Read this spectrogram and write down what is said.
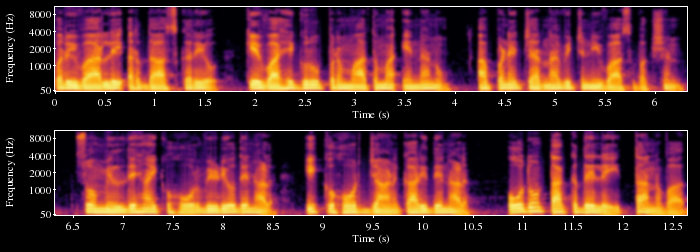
ਪਰਿਵਾਰ ਲਈ ਅਰਦਾਸ ਕਰਿਓ ਕਿ ਵਾਹਿਗੁਰੂ ਪਰਮਾਤਮਾ ਇਹਨਾਂ ਨੂੰ ਆਪਣੇ ਚਰਨਾਂ ਵਿੱਚ ਨਿਵਾਸ ਬਖਸ਼ਣ। ਸੋ ਮਿਲਦੇ ਹਾਂ ਇੱਕ ਹੋਰ ਵੀਡੀਓ ਦੇ ਨਾਲ, ਇੱਕ ਹੋਰ ਜਾਣਕਾਰੀ ਦੇ ਨਾਲ। ਉਦੋਂ ਤੱਕ ਦੇ ਲਈ ਧੰਨਵਾਦ।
